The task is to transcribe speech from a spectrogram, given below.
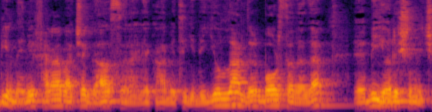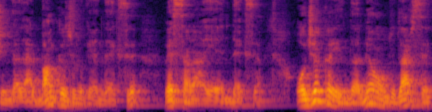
bir nevi Fenerbahçe Galatasaray rekabeti gibi yıllardır borsada da e, bir yarışın içindeler. Bankacılık endeksi ve sanayi endeksi. Ocak ayında ne oldu dersek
